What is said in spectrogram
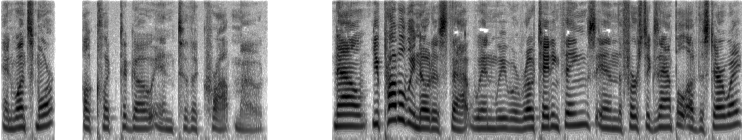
And once more, I'll click to go into the crop mode. Now, you probably noticed that when we were rotating things in the first example of the stairway,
